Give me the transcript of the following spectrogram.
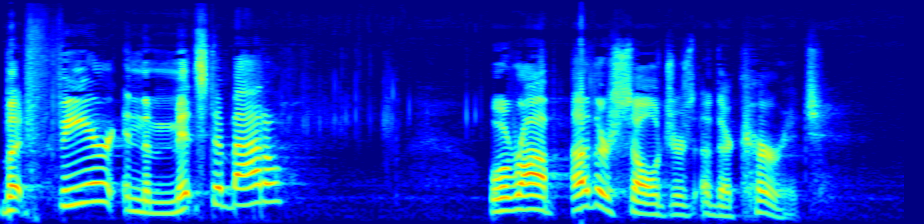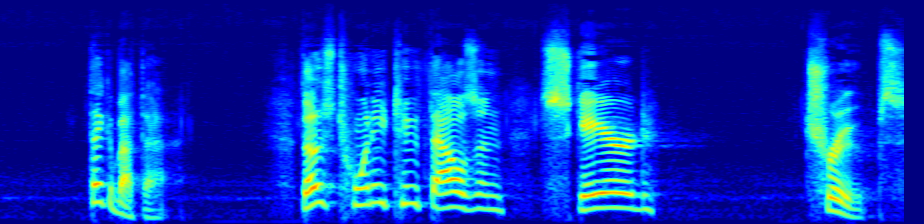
But fear in the midst of battle will rob other soldiers of their courage. Think about that. Those 22,000 scared troops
